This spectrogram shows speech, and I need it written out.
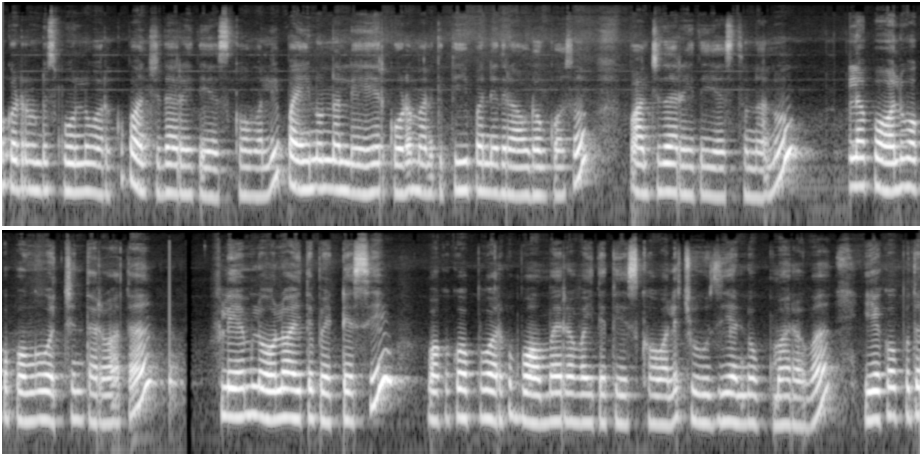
ఒకటి రెండు స్పూన్ల వరకు పంచదార అయితే వేసుకోవాలి. పైన ఉన్న లేయర్ కూడా మనకి తీపి అనేది రావడం కోసం పంచదార అయితే వేస్తున్నాను. ఇలా పాలు ఒక పొంగు వచ్చిన తర్వాత ఫ్లేమ్ లోలో అయితే పెట్టేసి ఒక కప్పు వరకు బొంబాయి రవ్వ అయితే తీసుకోవాలి. చూజీ అండ్ ఉప్మా రవ్వ. ఏ కప్పుతో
